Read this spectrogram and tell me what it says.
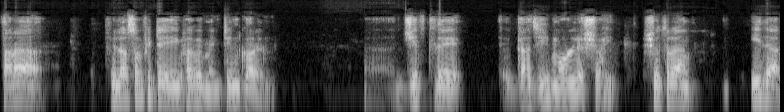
তারা ফিলসফিটা এইভাবে মেনটেন করেন জিতলে গাজী মরলে শহীদ। সুতরাং ইদার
